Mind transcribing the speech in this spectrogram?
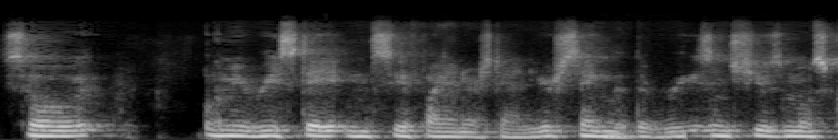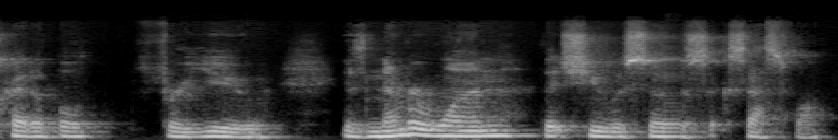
So let me restate and see if I understand. You're saying that the reason she was most credible for you is number one, that she was so successful.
